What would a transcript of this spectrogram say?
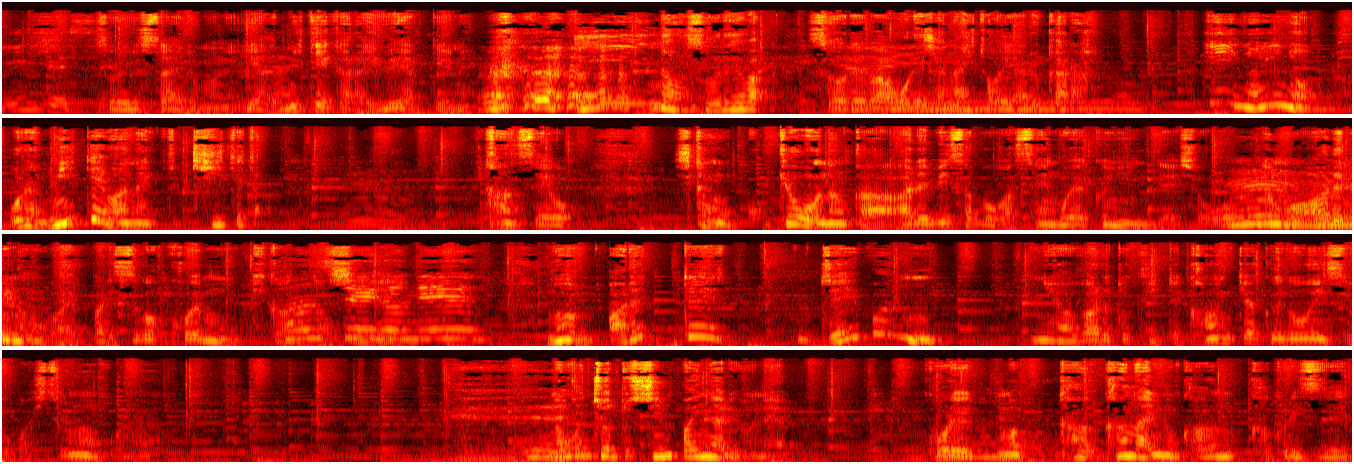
いいんですそういうスタイルもねいやはい。見てから言えやっていうね。いいのそれは。それは俺じゃない人がやるから。いいのいいの。俺は見てはないと聞いてた。完成を。しかも今日なんかアルビサボが1500人でしょ、うん。でもアルビの方がやっぱりすごく声も大きかったし。完成がね。あれって J1 に上がる時って観客動員数が必要なのかな、なんかちょっと心配になるよね。これ、まあ、かかなりのか確率で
